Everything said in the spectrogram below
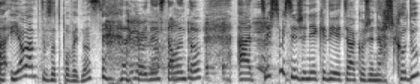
a ja mám tu zodpovednosť ako jeden z talentov a tiež si myslím, že niekedy je to akože na škodu,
